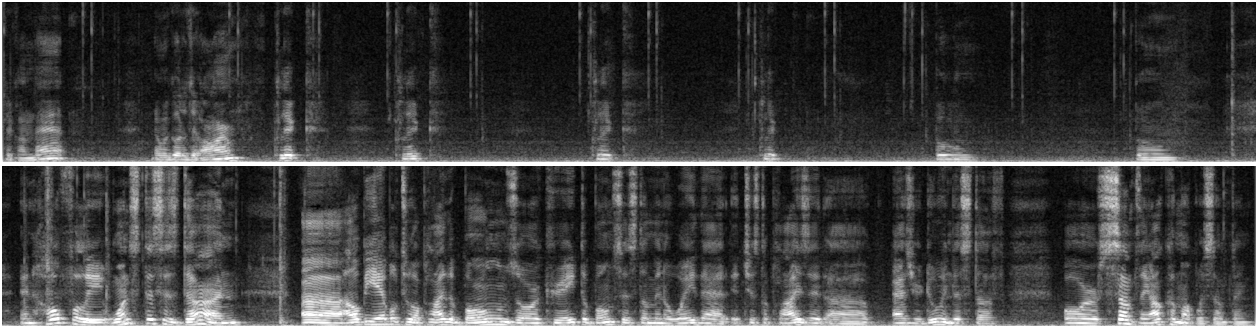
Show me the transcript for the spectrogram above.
Click on that then we go to the arm, click, click, click, click, boom, boom. And hopefully once this is done, uh, I'll be able to apply the bones or create the bone system in a way that it just applies it uh, as you're doing this stuff or something. I'll come up with something.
